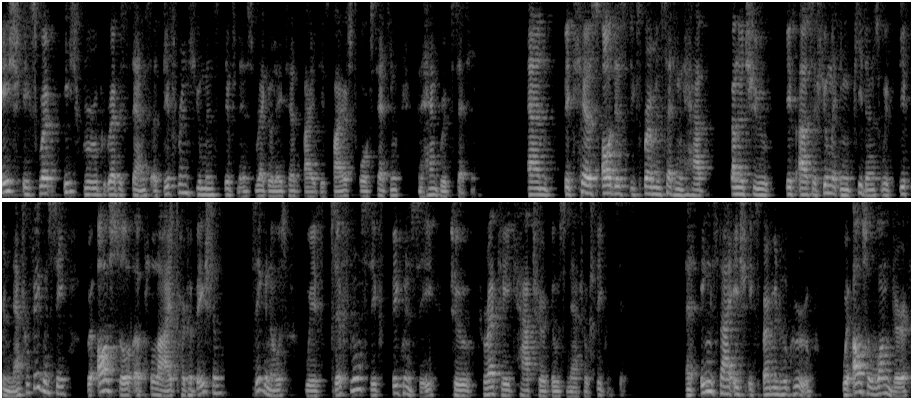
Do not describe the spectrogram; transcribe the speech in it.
Each, each group represents a different human stiffness regulated by this bias torque setting and hand grip setting. And because all these experiment setting have gonna to give us a human impedance with different natural frequency, we also apply perturbation signals with different frequency to correctly capture those natural frequencies. And inside each experimental group, we also wonder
